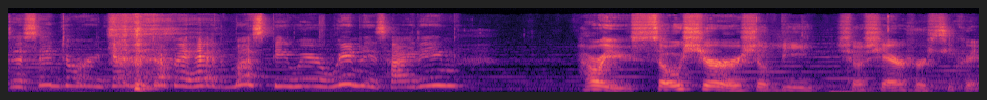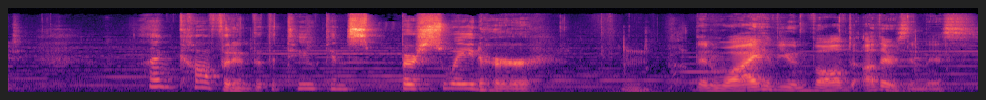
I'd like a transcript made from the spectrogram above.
The centaur encampment up ahead must be where Wynne is hiding. How are you so sure she'll be she'll share her secret? I'm confident that the two can persuade her. Hmm. Then why have you involved others in this?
